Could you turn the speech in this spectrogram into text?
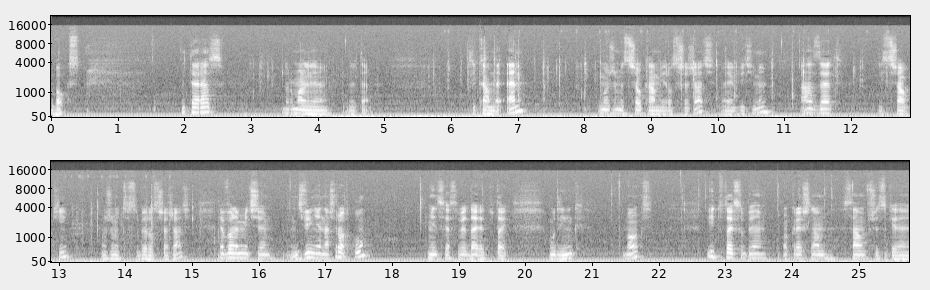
box. I teraz normalnie ten klikamy M możemy strzałkami rozszerzać, no jak widzimy. A, Z i strzałki. Możemy to sobie rozszerzać. Ja wolę mieć dźwignię na środku, więc ja sobie daję tutaj woodlink box i tutaj sobie określam sam wszystkie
